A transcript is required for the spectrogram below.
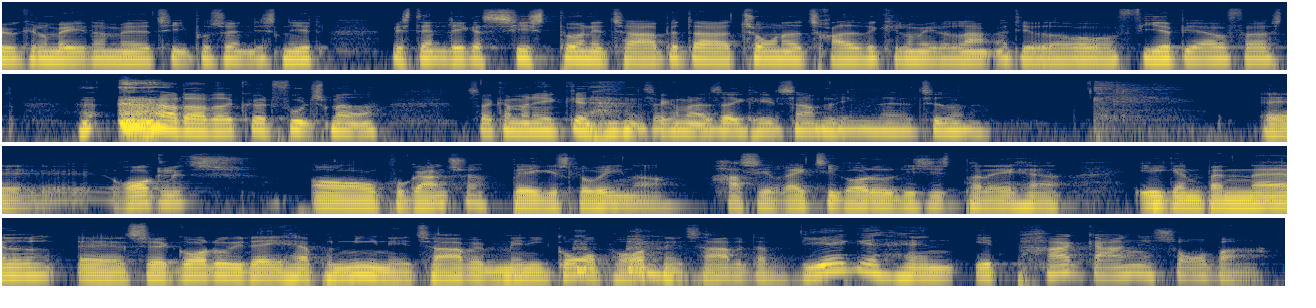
20-25 km med 10% i snit. Hvis den ligger sidst på en etape, der er 230 km lang, og de har været over fire bjerge først, og der har været kørt fuld smadder, så kan man, ikke, så kan man altså ikke helt sammenligne øh, tiderne. Øh, Roglic og Pogacar, begge slovenere, har set rigtig godt ud de sidste par dage her. Egan Banal øh, ser godt ud i dag her på 9. etape, men i går på 8. etape, der virkede han et par gange sårbar.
